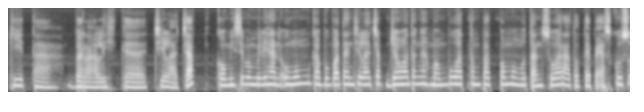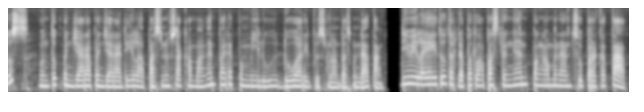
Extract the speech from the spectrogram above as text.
Kita beralih ke Cilacap. Komisi Pemilihan Umum Kabupaten Cilacap, Jawa Tengah membuat tempat pemungutan suara atau TPS khusus untuk penjara-penjara di Lapas Nusa Kambangan pada pemilu 2019 mendatang. Di wilayah itu terdapat lapas dengan pengamanan super ketat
